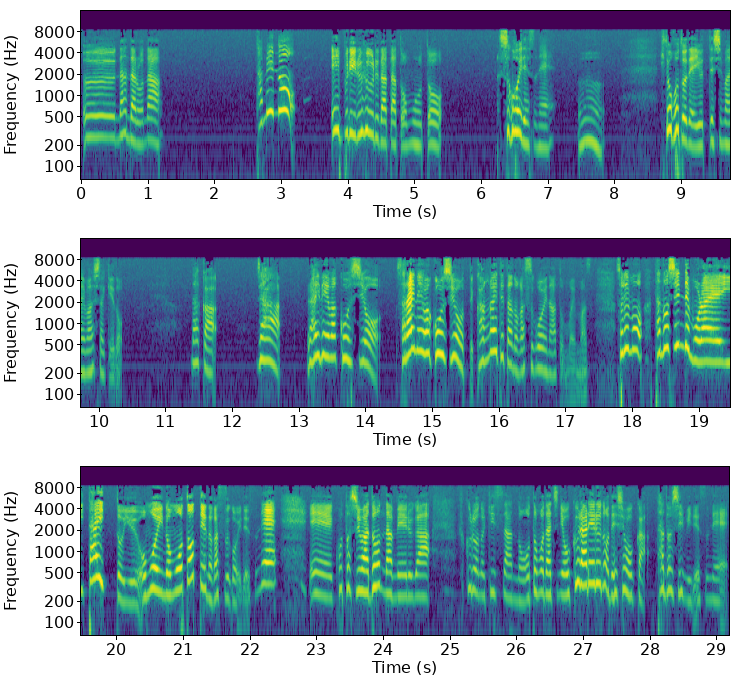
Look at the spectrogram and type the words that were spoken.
うーん、なんだろうな、ためのエイプリルフールだったと思うと、すごいですね。うん。一言で言ってしまいましたけど。なんか、じゃあ、来年はこうしよう。再来年はこうしようって考えてたのがすごいなと思います。それも楽しんでもらいたいという思いのもとっていうのがすごいですね。えー、今年はどんなメールが袋のキスさんのお友達に送られるのでしょうか楽しみですね。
